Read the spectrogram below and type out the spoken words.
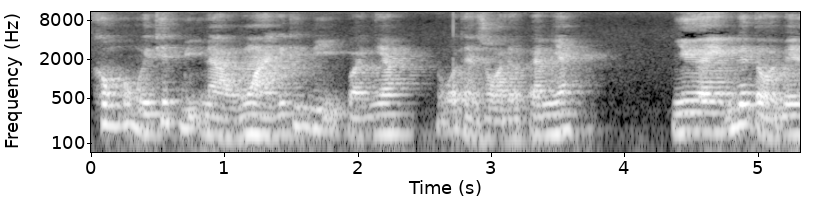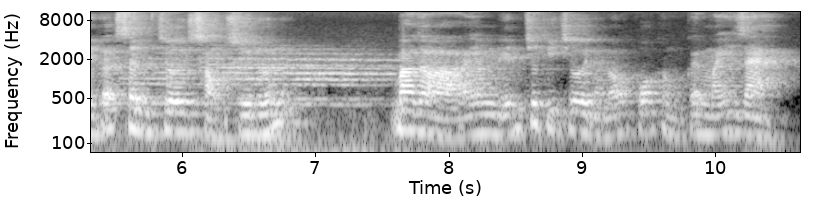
không có một cái thiết bị nào ngoài cái thiết bị của anh em nó có thể dò được em nhé. Như anh em biết rồi bên các sân chơi sòng sới lớn bao giờ anh em đến trước khi chơi là nó có một cái máy già.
